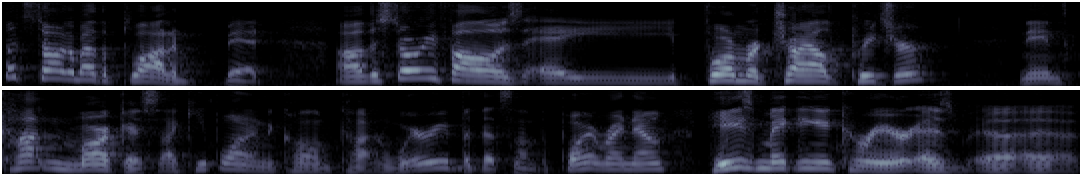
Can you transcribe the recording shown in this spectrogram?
Let's talk about the plot a bit. Uh, the story follows a former child preacher named Cotton Marcus. I keep wanting to call him Cotton Weary, but that's not the point right now. He's making a career as uh,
